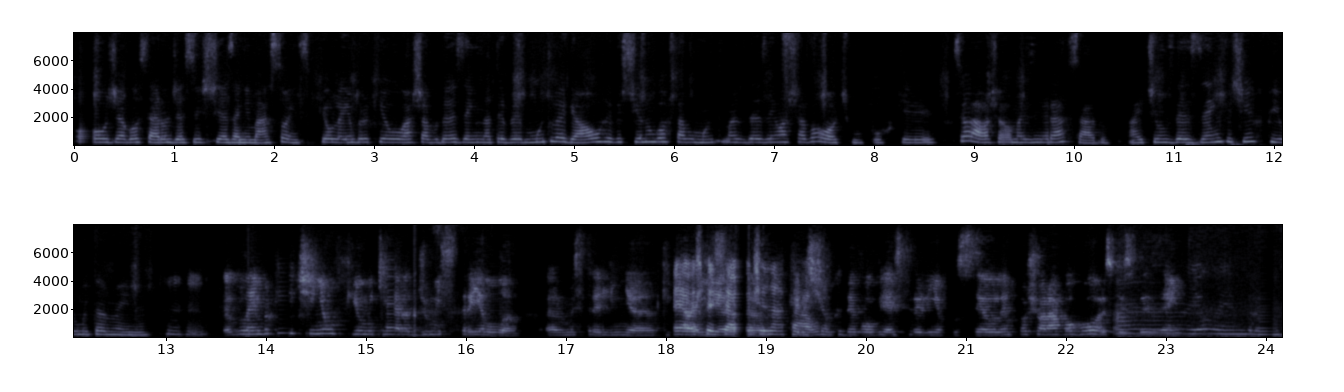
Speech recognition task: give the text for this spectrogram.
ou já gostaram de assistir as animações? Porque eu lembro que eu achava o desenho na TV muito legal, a revistinha eu não gostava muito, mas o desenho eu achava ótimo, porque, sei lá, eu achava mais engraçado. Aí tinha uns desenhos e tinha filme também, né? Uhum. Eu lembro que tinha um filme que era de uma estrela. Era uma estrelinha que É, o especial de que Natal. eles tinham que devolver a estrelinha pro céu. Eu lembro que eu chorava horrores com esse desenho. Ah, eu lembro.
